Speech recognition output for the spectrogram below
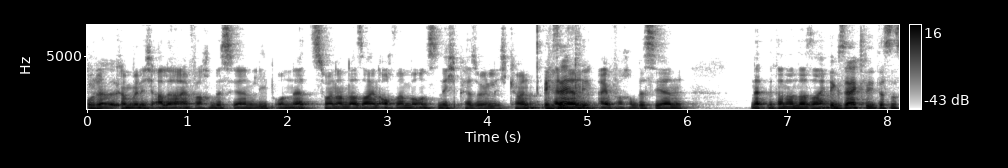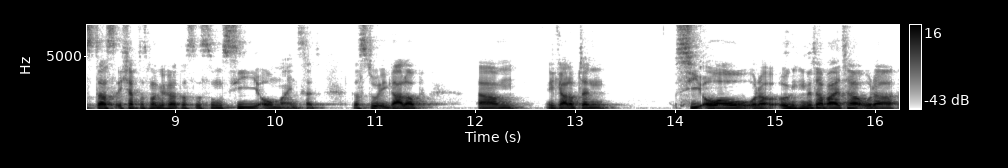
Oder- können wir nicht alle einfach ein bisschen lieb und nett zueinander sein, auch wenn wir uns nicht persönlich können, Exactly. kennen, einfach ein bisschen nett miteinander sein? Exactly, das ist das, ich habe das mal gehört, das ist so ein CEO-Mindset, dass du, egal ob, ähm, egal ob dein COO oder irgendein Mitarbeiter oder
